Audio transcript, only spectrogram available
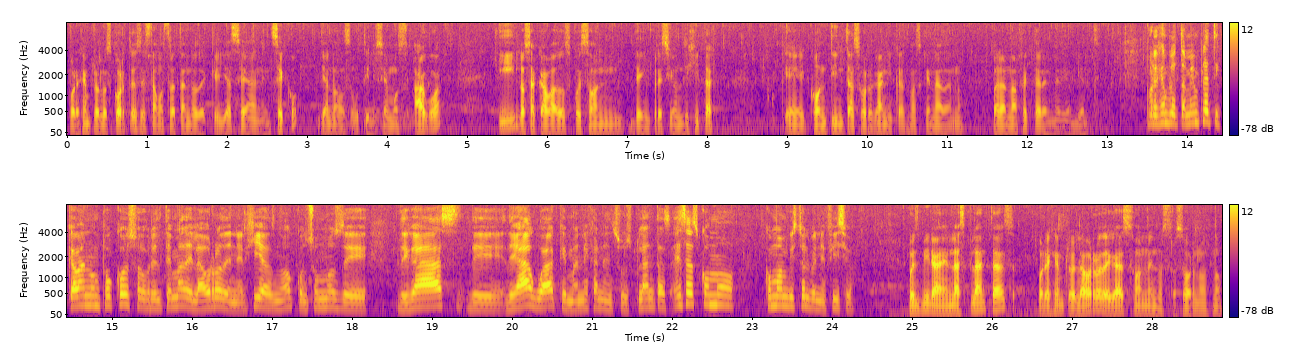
por ejemplo, los cortes estamos tratando de que ya sean en seco, ya no utilicemos agua y los acabados pues son de impresión digital, eh, con tintas orgánicas más que nada, ¿no? para no afectar el medio ambiente. Por ejemplo, también platicaban un poco sobre el tema del ahorro de energías, ¿no? consumos de, gas, de, agua que manejan en sus plantas. ¿Esas cómo, cómo han visto el beneficio? Pues mira, en las plantas, por ejemplo, el ahorro de gas son en nuestros hornos, ¿no?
